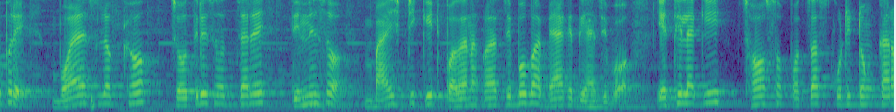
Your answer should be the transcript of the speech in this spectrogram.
ଉପରେ ବୟାଳିଶ ଲକ୍ଷ ଚଉତିରିଶ ହଜାର ତିନିଶହ ବାଇଶଟି କିଟ୍ ପ୍ରଦାନ କରାଯିବ ବା ବ୍ୟାଗ୍ ଦିଆଯିବ ଏଥିଲାଗି ଛଅଶହ ପଚାଶ କୋଟି ଟଙ୍କାର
